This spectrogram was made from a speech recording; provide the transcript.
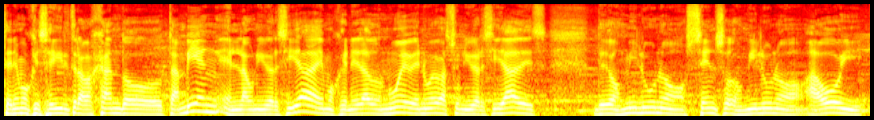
Tenemos que seguir trabajando también en la universidad. Hemos generado nueve nuevas universidades de 2001, censo 2001 a hoy.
